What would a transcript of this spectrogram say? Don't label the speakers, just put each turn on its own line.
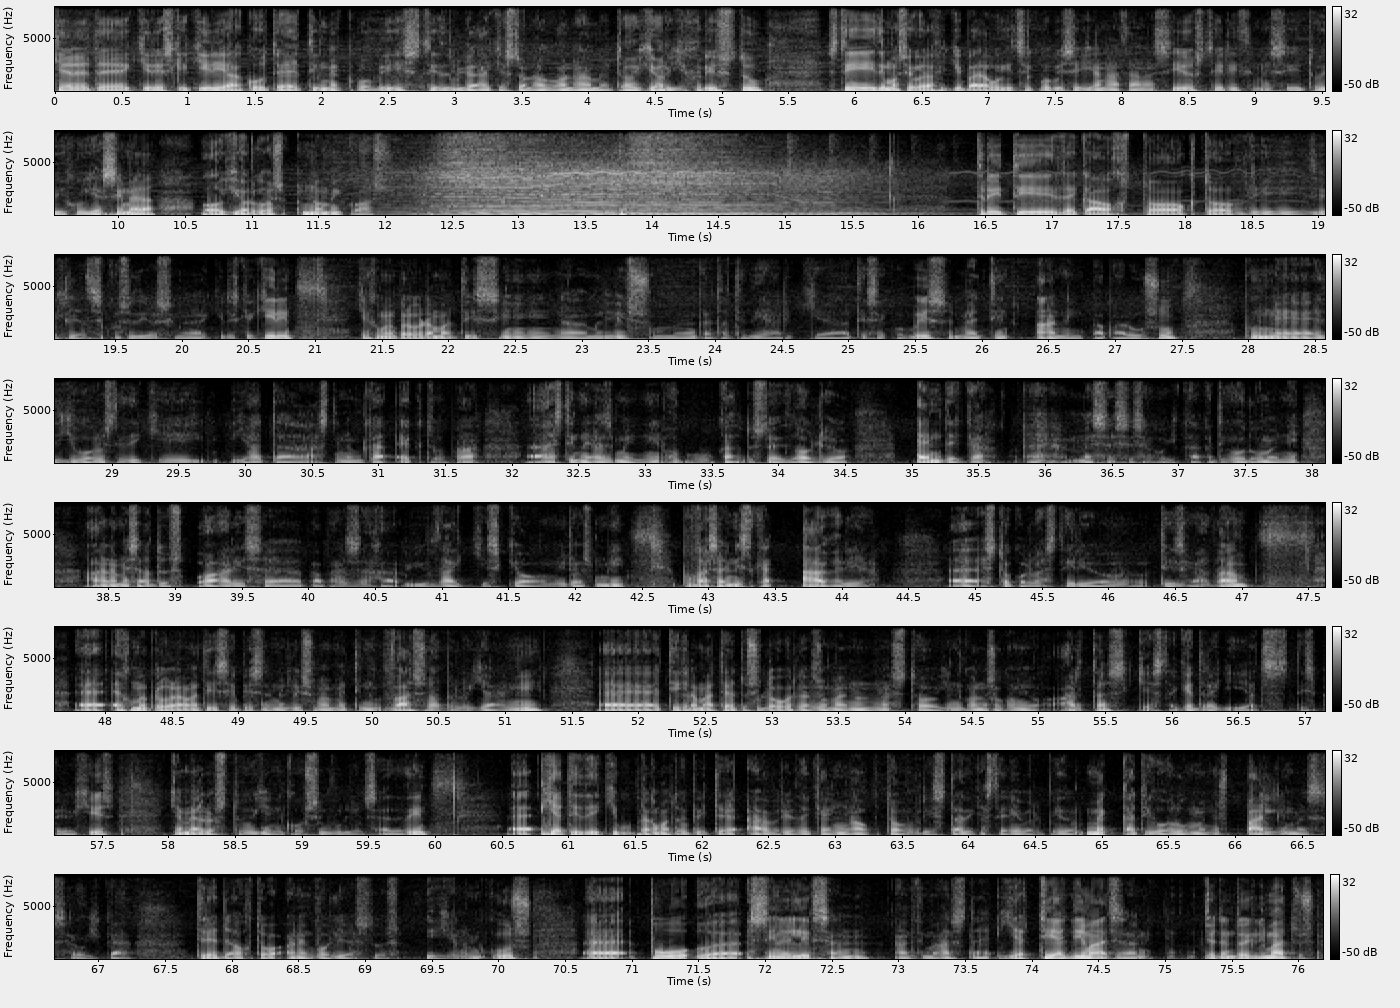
Χαίρετε κυρίες και κύριοι, ακούτε την εκπομπή στη δουλειά και στον αγώνα με τον Γιώργη Χρήστου. Στη δημοσιογραφική παραγωγή της εκπομπής Αγιάννα Αθανασίου, στη ρύθμιση του ήχου για σήμερα, ο Γιώργος Νομικός. Τρίτη 18 Οκτώβρη 2022 σήμερα κυρίες και κύριοι και έχουμε προγραμματίσει να μιλήσουμε κατά τη διάρκεια της εκπομπής με την Άννη Παπαρούσου που είναι δικηγόρος στη δίκη για τα αστυνομικά έκτροπα στη Νέα Σμήνη όπου κάθονται στο ειδόλιο 11 ε, μέσα σε εισαγωγικά κατηγορούμενοι ανάμεσά τους ο Άρης ε, Παπάς Ζαχαριουδάκης και ο Μύρος Μη που βασανίστηκαν άγρια ε, στο κολαστήριο της ΓΑΔΑ. Ε, έχουμε προγραμματίσει επίσης να μιλήσουμε με την Βάσο Αμπελογιάννη, ε, τη γραμματέα του Συλλόγου Εργαζομένων στο Γενικό Νοσοκομείο Άρτας και στα κέντρα υγείας της περιοχής και μέλος του Γενικού Συμβουλίου της ΑΔΔ για τη δίκη που πραγματοποιείται αύριο 19 Οκτώβρη στα δικαστήρια Ευελπίδων με κατηγορούμενους πάλι μέσα σε εισαγωγικά 38 ανεμβολίαστους υγειονομικούς που συνελήφθησαν αν θυμάστε, γιατί εγκλημάτισαν. Και όταν το εγκλημά τους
